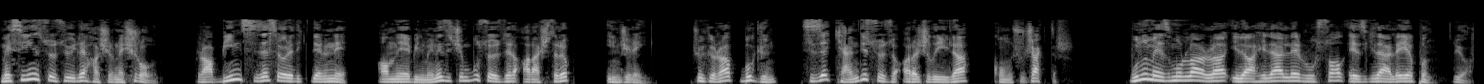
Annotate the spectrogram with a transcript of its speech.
Mesih'in sözüyle haşır neşir olun. Rabbin size söylediklerini anlayabilmeniz için bu sözleri araştırıp inceleyin. Çünkü Rab bugün size kendi sözü aracılığıyla konuşacaktır. Bunu mezmurlarla, ilahilerle, ruhsal ezgilerle yapın diyor.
